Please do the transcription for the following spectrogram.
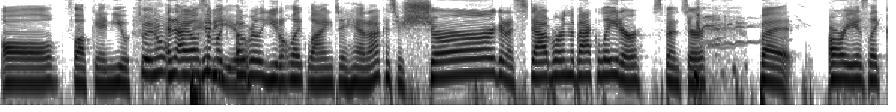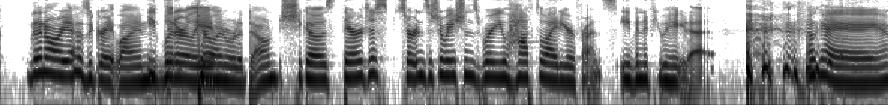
all fucking you. So I don't. And I also like, you. oh, really? You don't like lying to Hanna because you're sure gonna stab her in the back later, Spencer. but Aria's like, Then Aria has a great line. He literally- Caroline wrote it down. she goes, there are just certain situations where you have to lie to your friends, even if you hate it. okay.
